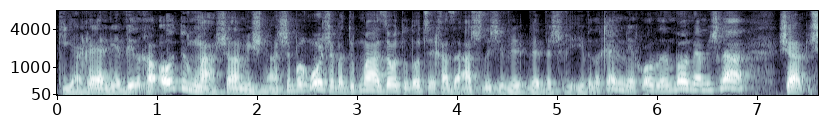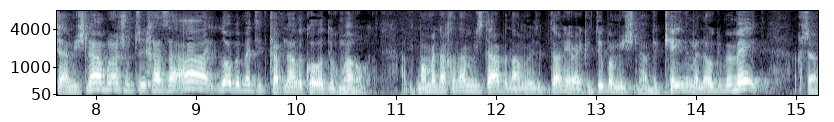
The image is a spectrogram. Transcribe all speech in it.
כי הרי אני אביא לך עוד דוגמה של המשנה, שברור שבדוגמה הזאת הוא לא צריך הזעה שלישי ושביעי, ולכן אני יכול ללמוד מהמשנה שהמשנה אמרה שהוא צריך הזעה, היא לא באמת התכוונה לכל הדוגמאות. אבל כמו אומרת נכון מסתבר, למה דני, הרי כתוב במשנה, וכלים הנוגעים במת. עכשיו,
